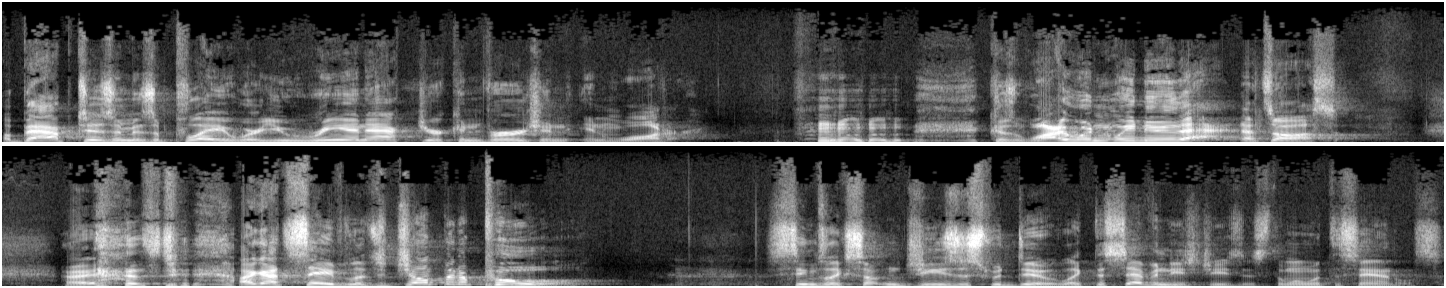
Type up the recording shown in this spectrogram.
A baptism is a play where you reenact your conversion in water. Because why wouldn't we do that? That's awesome. All right? I got saved. Let's jump in a pool. Seems like something Jesus would do, like the 70s Jesus, the one with the sandals.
